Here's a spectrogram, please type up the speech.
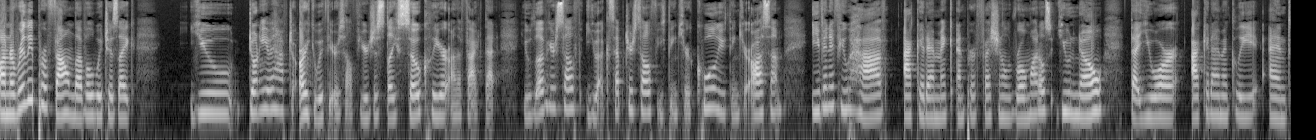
on a really profound level, which is like you don't even have to argue with yourself. You're just like so clear on the fact that you love yourself, you accept yourself, you think you're cool, you think you're awesome. Even if you have academic and professional role models, you know that you are academically and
